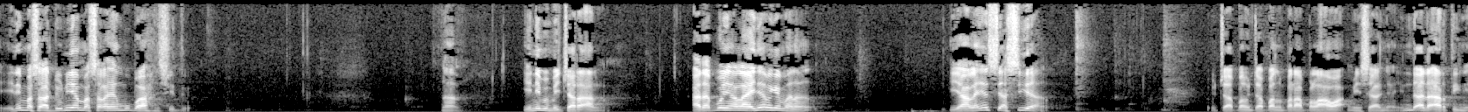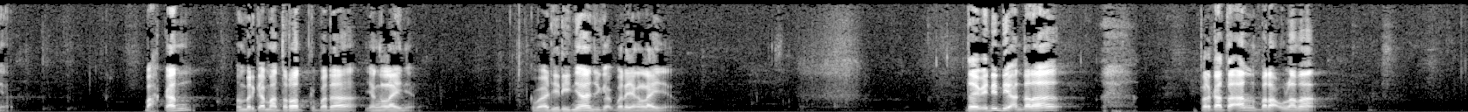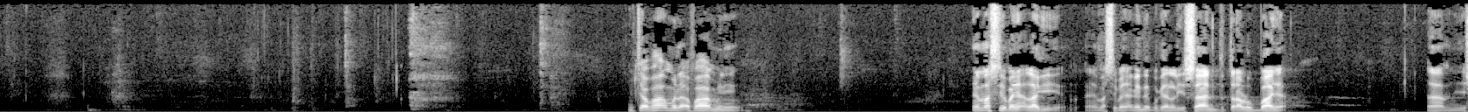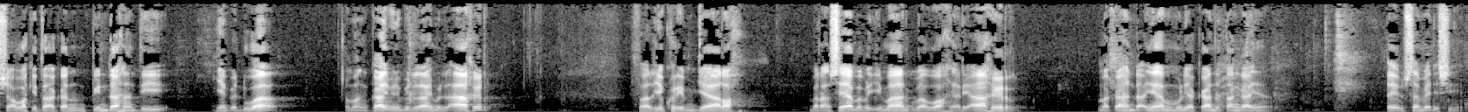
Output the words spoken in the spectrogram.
Ini masalah dunia, masalah yang mubah di situ. Nah, ini pembicaraan. Adapun yang lainnya bagaimana? Yang lainnya sia-sia. Ucapan-ucapan para pelawak misalnya, tidak ada artinya. Bahkan memberikan matrot kepada yang lainnya. Kepada dirinya juga kepada yang lainnya. Tapi ini di antara perkataan para ulama Bisa paham tidak paham ini? Ini masih banyak lagi. Masih banyak lagi bagian lisan itu terlalu banyak. Nah, insya Allah kita akan pindah nanti yang kedua. Maka min akhir fal yukrim jarah. Barang siapa beriman kepada Allah di akhir, maka hendaknya memuliakan tetangganya. Baik, sampai di sini.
